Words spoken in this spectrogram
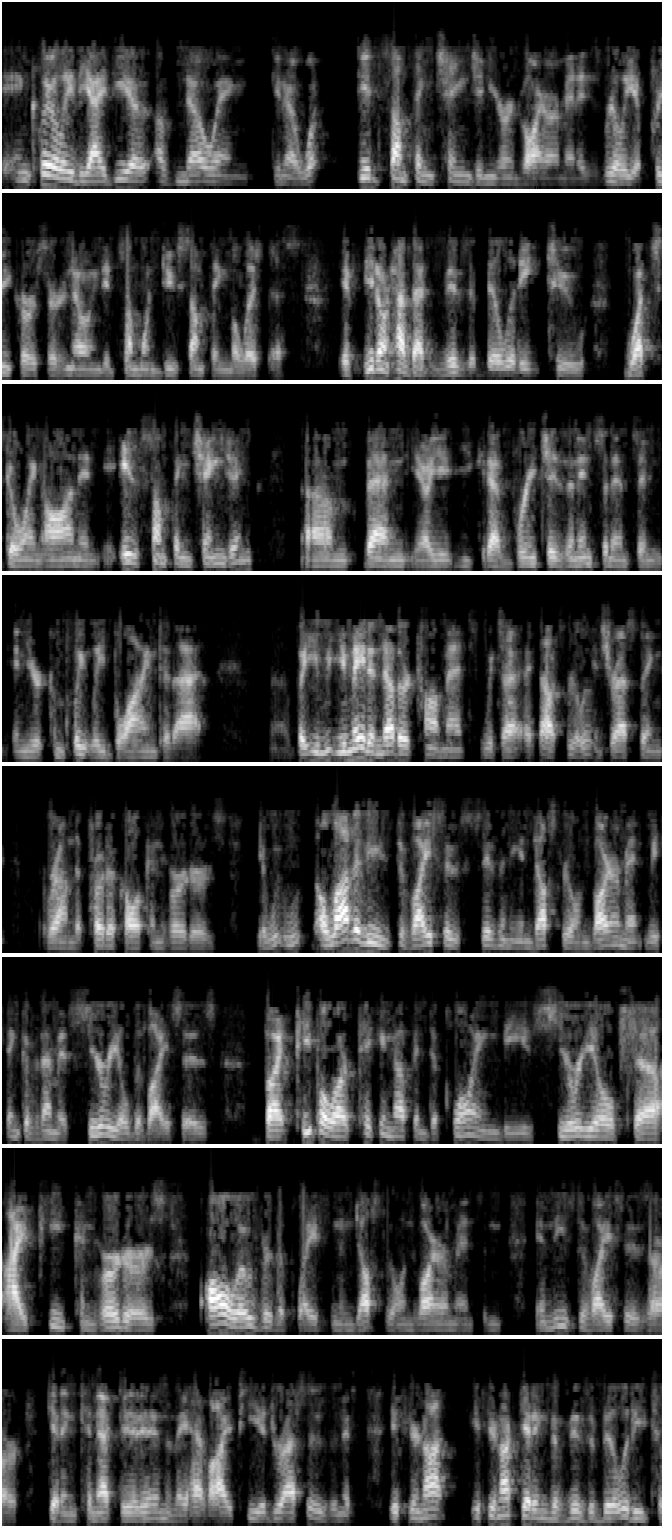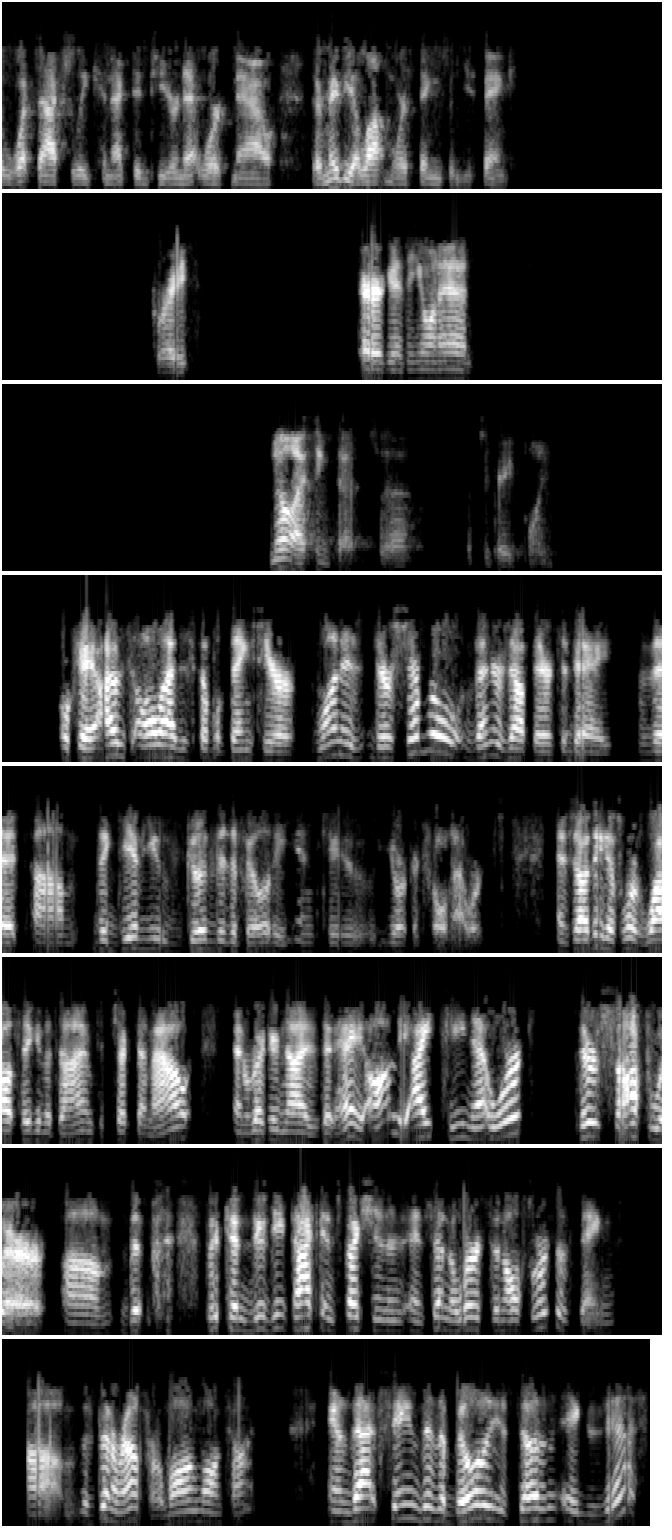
and clearly the idea of knowing, you know, what did something change in your environment is really a precursor to knowing did someone do something malicious. If you don't have that visibility to what's going on and is something changing, um, then you know you, you, could have breaches and incidents and, and you're completely blind to that. Uh, but you, you made another comment, which I, I thought was really interesting around the protocol converters. You know, we, a lot of these devices sit in the industrial environment. We think of them as serial devices, but people are picking up and deploying these serial to IP converters all over the place in industrial environments. And, and these devices are getting connected in and they have IP addresses. And if, if, you're not, if you're not getting the visibility to what's actually connected to your network now, there may be a lot more things than you think. Great. Eric, anything you want to add? No, I think that's uh, that's a great point. Okay, I will add just a couple things here. One is there are several vendors out there today that um, that give you good visibility into your control networks. And so I think it's worthwhile taking the time to check them out and recognize that, hey, on the IT network, there's software um, that, that can do deep packet inspection and, and, send alerts and all sorts of things um, that's been around for a long, long time. And that same visibility doesn't exist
